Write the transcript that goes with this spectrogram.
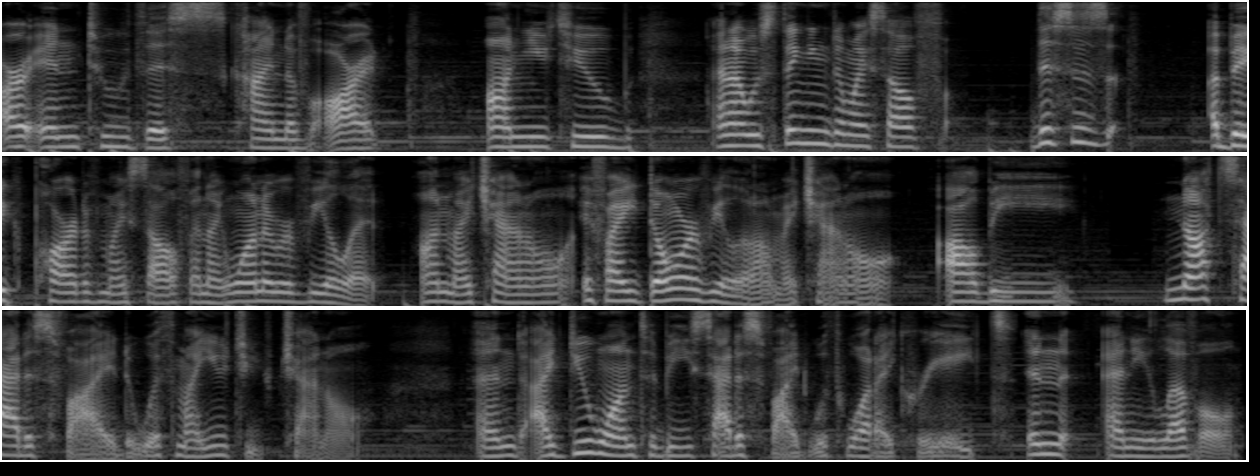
are into this kind of art on YouTube, and I was thinking to myself, this is a big part of myself, and I want to reveal it on my channel. If I don't reveal it on my channel, I'll be not satisfied with my YouTube channel. And I do want to be satisfied with what I create in any level.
